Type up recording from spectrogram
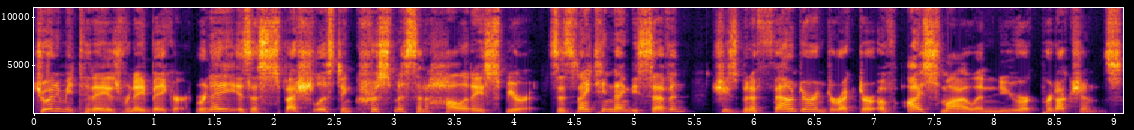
Joining me today is Renee Baker. Renee is a specialist in Christmas and holiday spirit. Since 1997, she's been a founder and director of I Smile and New York Productions,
